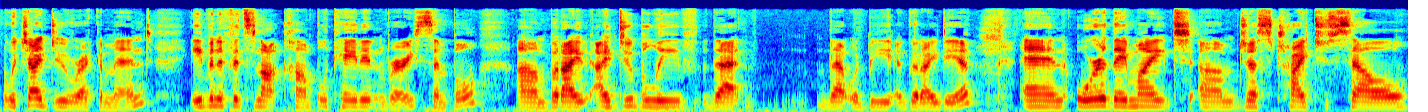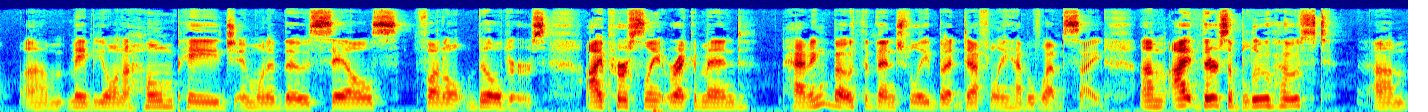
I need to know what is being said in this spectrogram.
which I do recommend, even if it's not complicated and very simple. Um, but I, I do believe that that would be a good idea and or they might um, just try to sell um, maybe on a home page in one of those sales funnel builders i personally recommend having both eventually but definitely have a website um, I, there's a bluehost um,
